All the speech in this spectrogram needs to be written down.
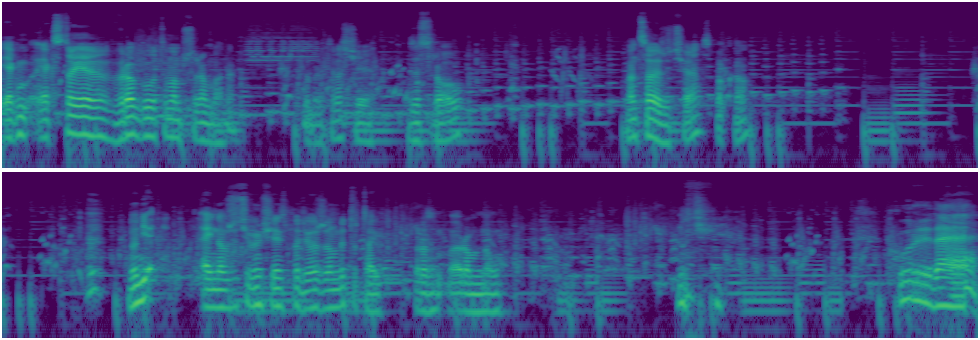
jak, jak stoję w rogu, to mam przerąbane. Dobra, teraz się zesrął. Mam całe życie, spoko. No nie! Ej, no w życiu bym się nie spodziewał, że on by tutaj roz, romnął. No nie. Kurde!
